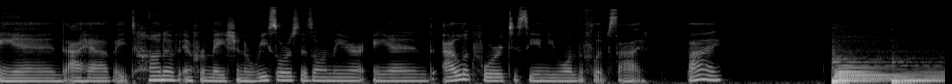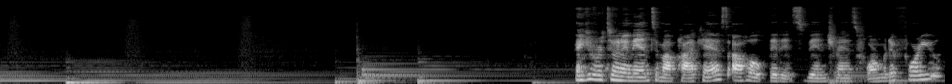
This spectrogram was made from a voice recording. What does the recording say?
and I have a ton of information and resources on there. And I look forward to seeing you on the flip side. Bye. Thank you for tuning in to my podcast. I hope that it's been transformative for you.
